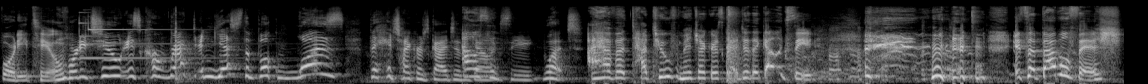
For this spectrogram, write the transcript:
42. 42 is correct, and yes, the book was The Hitchhiker's Guide to the Alison. Galaxy. What? I have a tattoo from Hitchhiker's Guide to the Galaxy. it's a Babel fish.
